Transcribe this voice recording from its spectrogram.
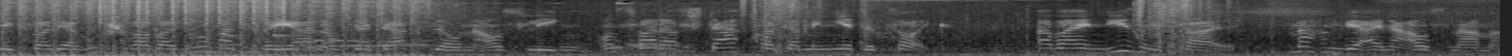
Eigentlich soll der Hubschrauber nur Material aus der Dark Zone ausfliegen, und zwar das stark kontaminierte Zeug. Aber in diesem Fall machen wir eine Ausnahme.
